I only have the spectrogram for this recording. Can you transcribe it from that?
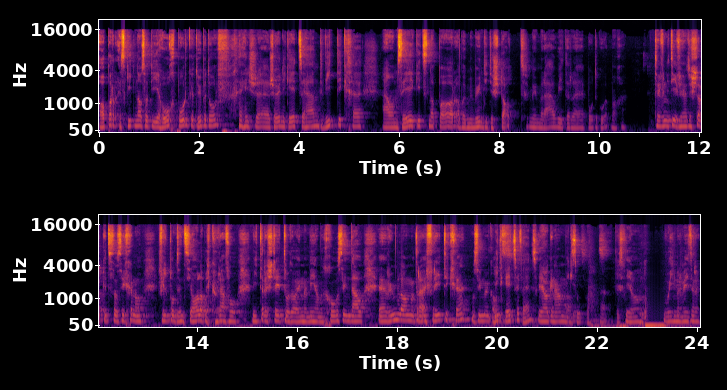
aber es gibt noch so die Hochburgen, Dübendorf ist eine schöne GC-Hand, Wittigen, auch am See gibt es noch ein paar, aber wir müssen in der Stadt müssen wir auch wieder äh, Boden gut machen. Definitiv, ja. In der Stadt gibt es da sicher noch viel Potenzial, aber ich höre auch von weiteren Städten, die da immer mehr am Kommen sind, auch äh, Rümlang oder auch Fritiken, wo sind wir ganz... Mit GC-Fans? Ja, genau. Mit ah, super. Ja, das ja, wo immer wieder...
